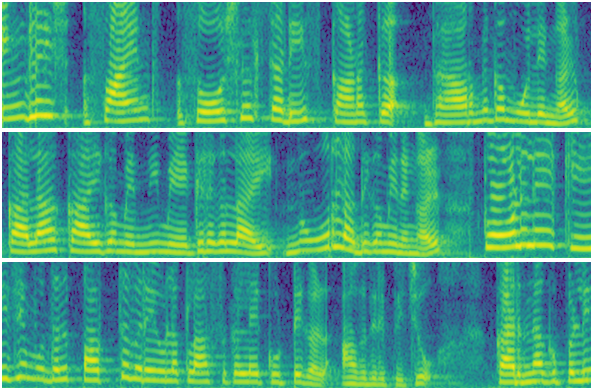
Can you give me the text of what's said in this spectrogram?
ഇംഗ്ലീഷ് സയൻസ് സോഷ്യൽ സ്റ്റഡീസ് കണക്ക് ധാർമ്മിക മൂല്യങ്ങൾ കലാ കായികം എന്നീ മേഖലകളിലായി നൂറിലധികം ഇനങ്ങൾ സ്കൂളിലെ കെ ജി മുതൽ പത്ത് വരെയുള്ള ക്ലാസുകളിലെ കുട്ടികൾ അവതരിപ്പിച്ചു. കരുനാഗപ്പള്ളി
